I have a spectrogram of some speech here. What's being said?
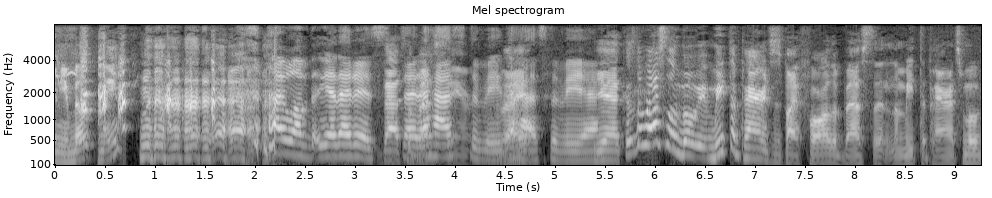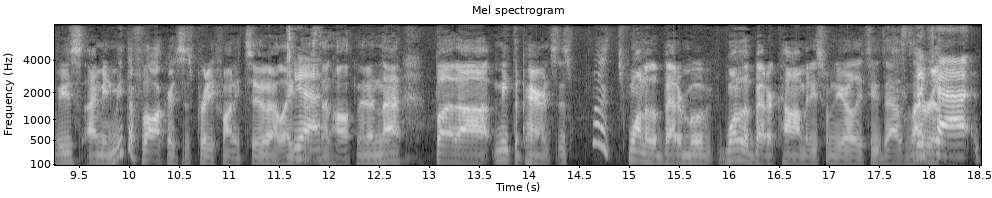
Can you milk me? I love that. Yeah, that is. That's the that best it has to be. right? That has to be. Yeah. Yeah, because the rest of the movie, Meet the Parents is by far the best in the Meet the Parents movies. I mean, Meet the Fockers is pretty funny too. I like Yeah. Dustin Hoffman in that. But uh, Meet the Parents is It's one of the better movie, one of the better comedies from the early 2000s. I The really, cat,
